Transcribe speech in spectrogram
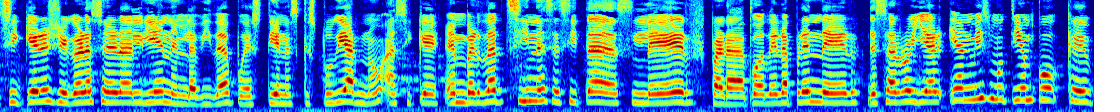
si quieres llegar a ser alguien en la vida, pues tienes que estudiar, ¿no? Así que en verdad sí necesitas leer para poder aprender, desarrollar y al mismo tiempo que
